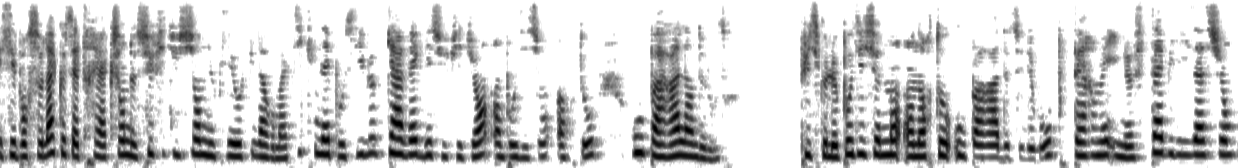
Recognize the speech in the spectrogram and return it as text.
Et c'est pour cela que cette réaction de substitution nucléophile aromatique n'est possible qu'avec des substituants en position ortho ou para l'un de l'autre. Puisque le positionnement en ortho ou para de ces deux groupes permet une stabilisation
